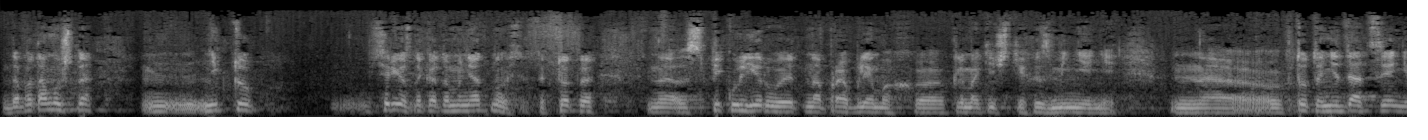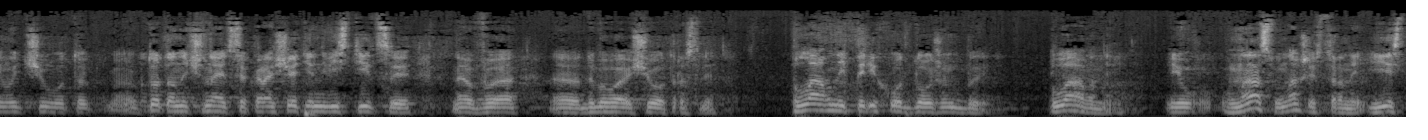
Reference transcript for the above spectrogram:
Да потому что никто серьезно к этому не относится. Кто-то э, спекулирует на проблемах э, климатических изменений, э, кто-то недооценивает чего-то, кто-то начинает сокращать инвестиции в добывающие отрасли. Плавный переход должен быть. Плавный. И у нас, у нашей страны есть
